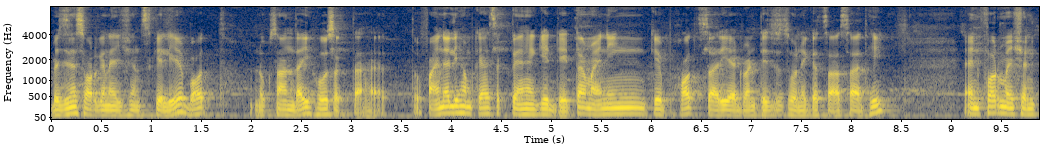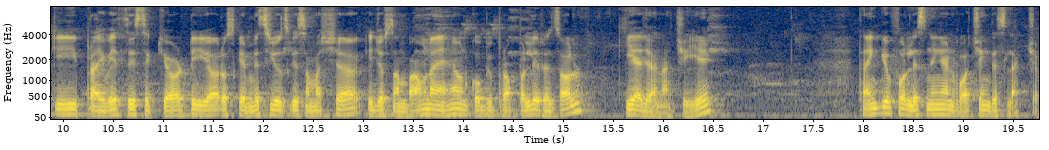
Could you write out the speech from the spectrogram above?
बिज़नेस ऑर्गेनाइजेशंस के लिए बहुत नुकसानदायी हो सकता है। तो फाइनली हम कह सकते हैं कि डेटा माइनिंग के बहुत सारी एडवांटेजेस होने के साथ साथ ही इन्फॉर्मेशन की प्राइवेसी सिक्योरिटी और उसके मिसयूज़ की समस्या की जो संभावनाएँ हैं, उनको भी प्रॉपरली रिजॉल्व किया जाना चाहिए। Thank you for listening and watching this lecture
